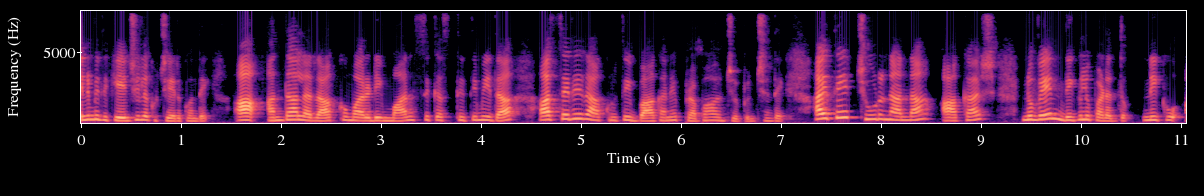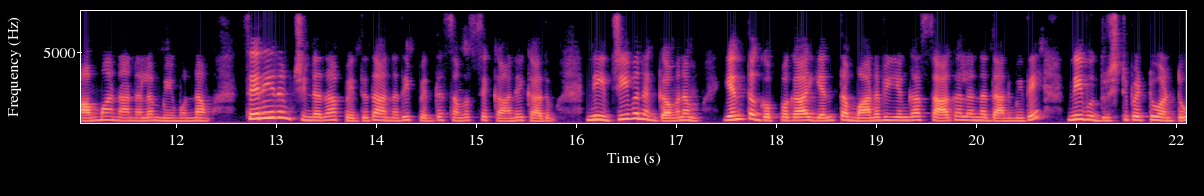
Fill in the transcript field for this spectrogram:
ఎనిమిది కేజీలకు చేరుకుంది. ఆ అందాల రాకుమారుడి మానసిక స్థితి మీద ఆ శరీరాకృతి బాగానే ప్రభావం చూపించింది. అయితే చూడు నాన్న ఆకాష్ నువ్వేం దిగులు పడద్దు. నీకు అమ్మా నాన్నల మేమున్నాం. శరీరం చిన్నదా పెద్దదా అన్నది పెద్ద సమస్య కానే కాదు. నీ జీవన గమనం ఎంత గొప్పగా ఎంత మానవీయంగా సాగాలన్న దాని మీదే నీవు దృష్టి పెట్టు అంటూ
